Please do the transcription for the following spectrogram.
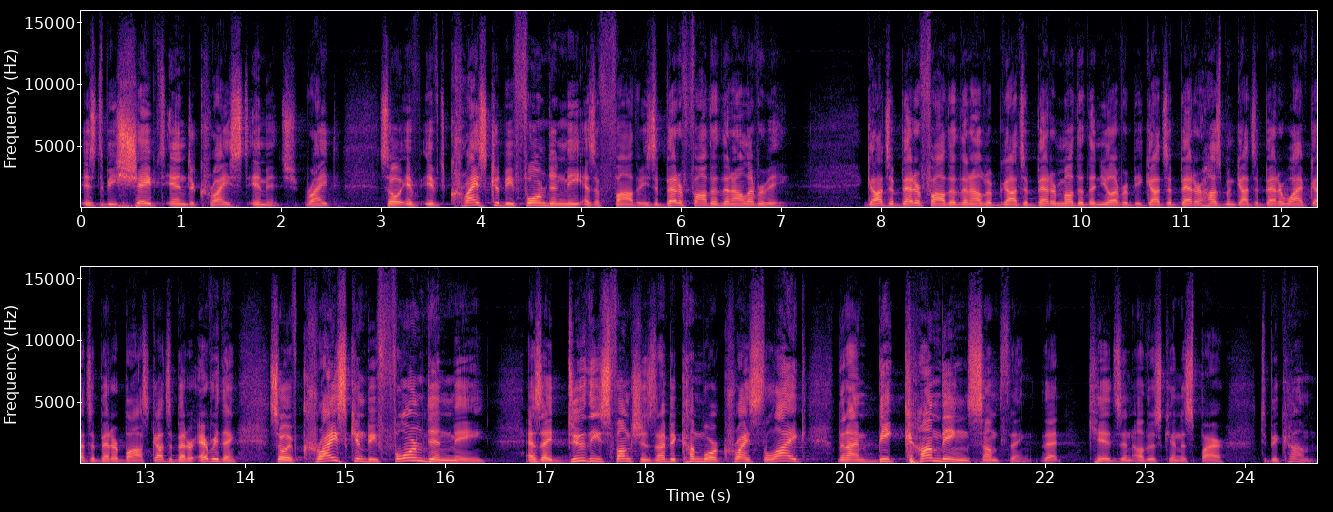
is to be shaped into Christ's image, right? So if, if Christ could be formed in me as a father, he's a better father than I'll ever be. God's a better father than I'll ever be. God's a better mother than you'll ever be. God's a better husband. God's a better wife. God's a better boss. God's a better everything. So if Christ can be formed in me as I do these functions and I become more Christ like, then I'm becoming something that kids and others can aspire to become.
